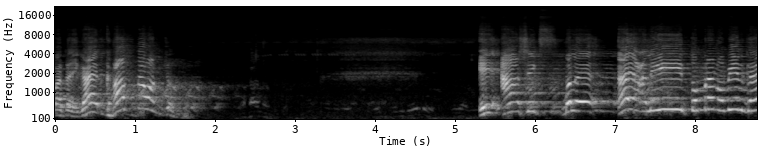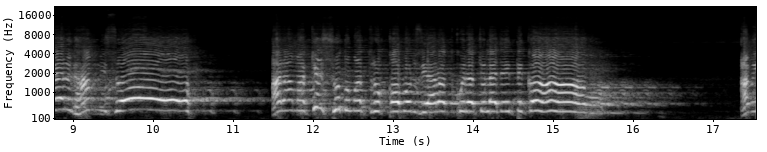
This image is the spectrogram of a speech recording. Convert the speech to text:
পাঠায়, গায়ের ঘাম নেওয়ার জন্য। এই আশিক বলে, এই আলী, তোমরা নবীর গায়ের ঘাম নিছো। আমাকে শুধুমাত্র কবর জিয়ারত করে চলে যাইতে কও। আমি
